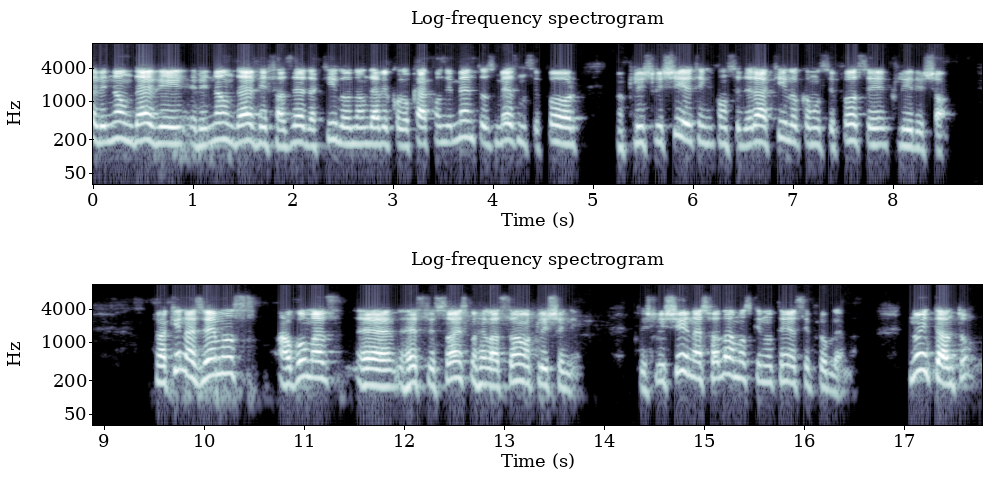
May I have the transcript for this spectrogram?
ele não deve, ele não deve fazer daquilo, não deve colocar condimentos, mesmo se for no klishlishi, tem que considerar aquilo como se fosse klirishon. Então aqui nós vemos algumas eh, restrições com relação a klishini. Klishlishi, nós falamos que não tem esse problema. No entanto,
